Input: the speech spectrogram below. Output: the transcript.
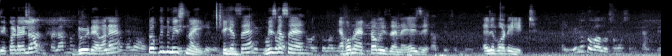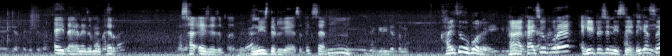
যে, হইল? দুইটা মানে মনে টোপ কিন্তু মিস নাই ঠিক আছে? মিস গেছে? এখনও একটাও মিস যায় না এই যে। এই যে বডি হিট ভালো এই দেখেন এই যে মুখের এই যে নিচ দিয়ে ঢুকে গেছে দেখছেন? খাইছে উপরে? হ্যাঁ খাইছে উপরে হিট হয়েছে নিচে ঠিক আছে?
